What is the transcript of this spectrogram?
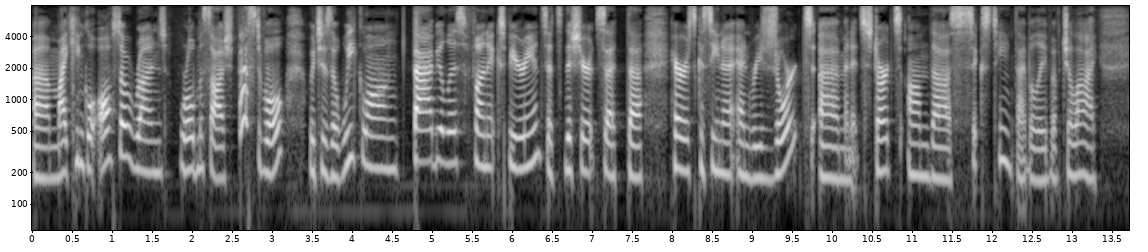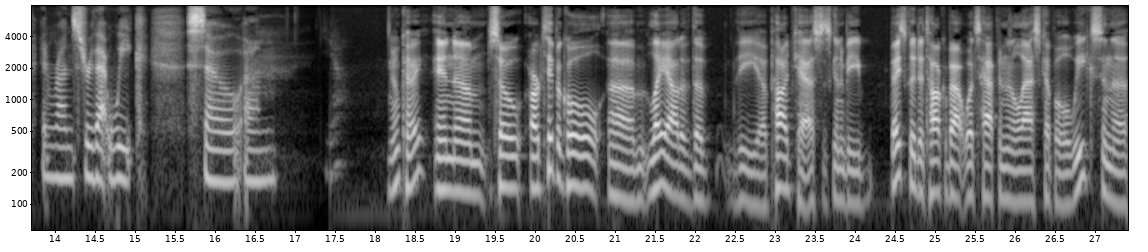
Um, Mike Hinkle also runs World Massage Festival, which is a week long, fabulous, fun experience. It's this year. It's at the Harrah's Casino and Resort, um, and it starts on the 16th, I believe, of July, and runs through that week. So, um, yeah. Okay, and um, so our typical um, layout of the the uh, podcast is going to be basically to talk about what's happened in the last couple of weeks in the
